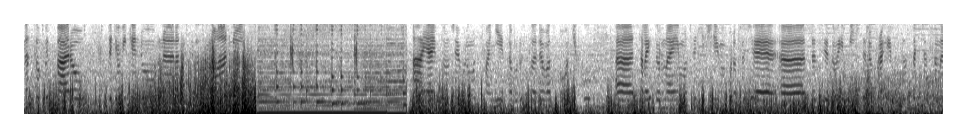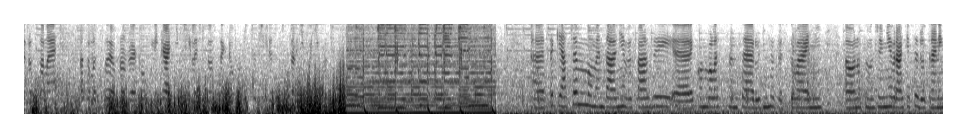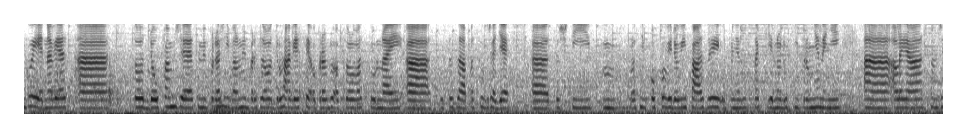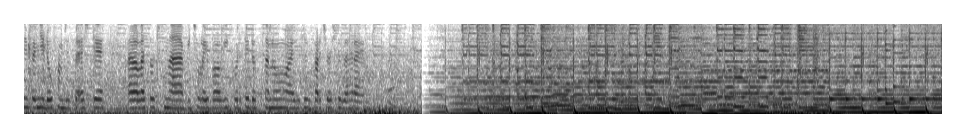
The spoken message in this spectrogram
nastoupit s Bárou teď o víkendu na, na to světovou na A já jim samozřejmě budu moc fandit a budu sledovat po očku uh, celý turnaj, moc se těším, protože uh, ten světový píš se do Prahy zase tak často nedostane a tohle je opravdu jako unikátní příležitost, Tak já jsem momentálně ve fázi eh, rekonvalescence a různého testování. Ono samozřejmě vrátit se do tréninku je jedna věc a to doufám, že se mi podaří velmi brzo. Druhá věc je opravdu absolvovat turnaj a spousta zápasů v řadě, což v té hm, vlastně po covidové fázi úplně zase tak jednoduchý pro mě není. ale já samozřejmě pevně doufám, že se ještě eh, letos na beach volejbalové kurty dostanu a že se s Barčou ještě zahrajeme.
